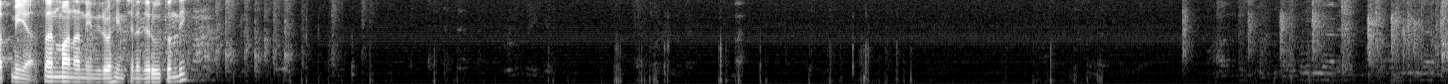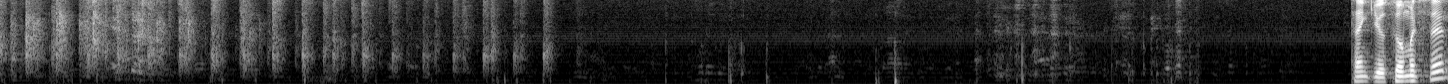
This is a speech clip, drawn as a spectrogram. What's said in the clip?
ఆత్మీయ సన్మానాన్ని నిర్వహించడం జరుగుతుంది. Thank you so much sir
